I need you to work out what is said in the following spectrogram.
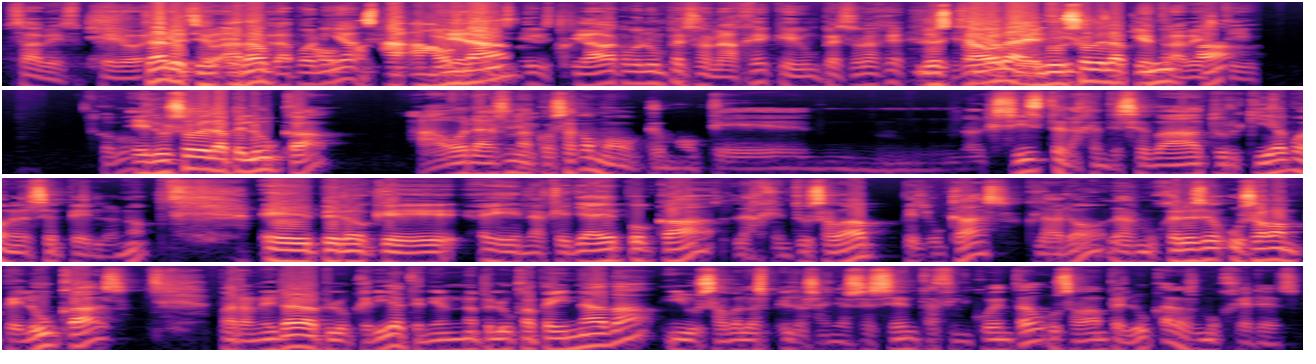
¿sabes? Pero Claro, él, él ahora- la ponía o sea, y le- ahora- se, quedaba como en un personaje, que un personaje... Es ahora el uso de la peluca-. El uso de la peluca ahora es Sí. una cosa como, como que no existe. La gente se va a Turquía a ponerse pelo, ¿no? Eh, pero que en aquella época la gente usaba pelucas, claro. Las mujeres usaban pelucas para no ir a la peluquería. Tenían una peluca peinada y usaban las, en los años 60, 50 usaban peluca las mujeres.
